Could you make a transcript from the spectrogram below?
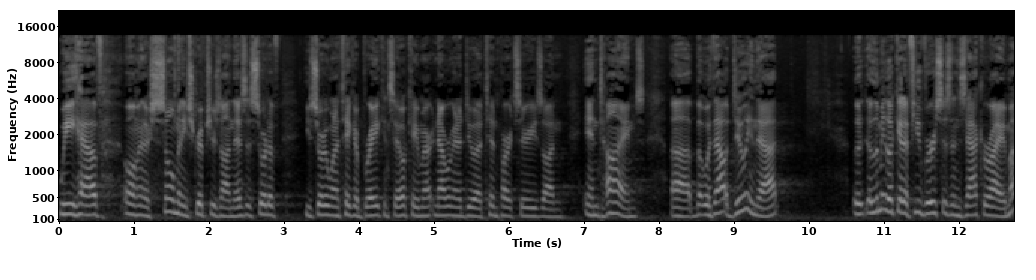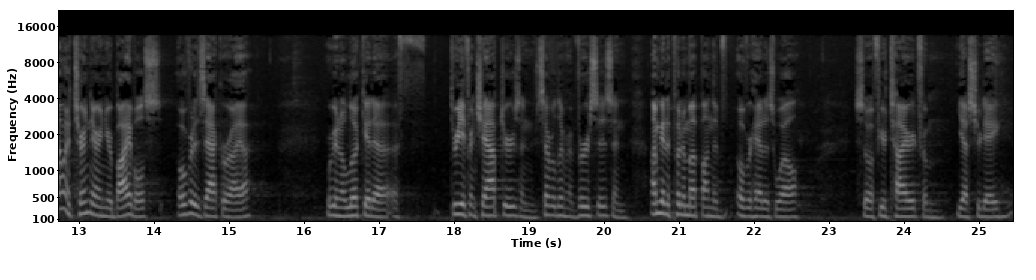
we have, oh man, there's so many scriptures on this. It's sort of, you sort of want to take a break and say, okay, now we're going to do a 10 part series on end times. Uh, but without doing that, Uh, let me look at a few verses in Zechariah. You might want to turn there in your Bibles over to Zechariah. We're going to look at a, a three different chapters and several different verses, and I'm going to put them up on the overhead as well. So if you're tired from yesterday,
